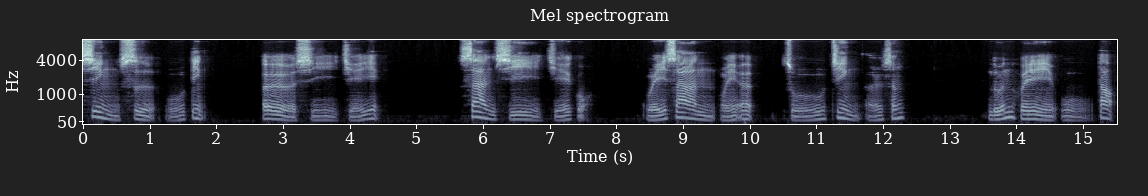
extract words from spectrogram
性是无定，恶习结业，善习结果，为善为恶，逐境而生，轮回五道，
